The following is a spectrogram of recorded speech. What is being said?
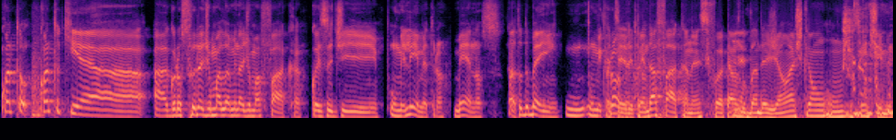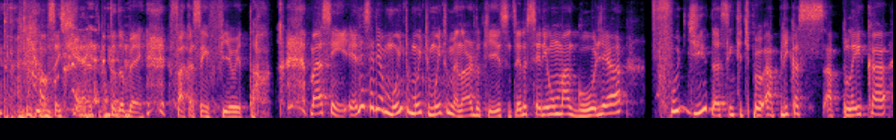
quanto, quanto que é a, a grossura de uma lâmina de uma faca? Coisa de um milímetro? Menos? Tá, tudo bem. Um, um Quer micrômetro? dizer, depende da faca, né? Se for aquela do bandejão, acho que é um, um centímetro. Um centímetro, tudo bem. Faca sem fio e tal. Mas assim, ele seria muito, muito, muito menor do que isso. Então ele seria uma agulha fudida, assim, que tipo, aplica, aplica,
